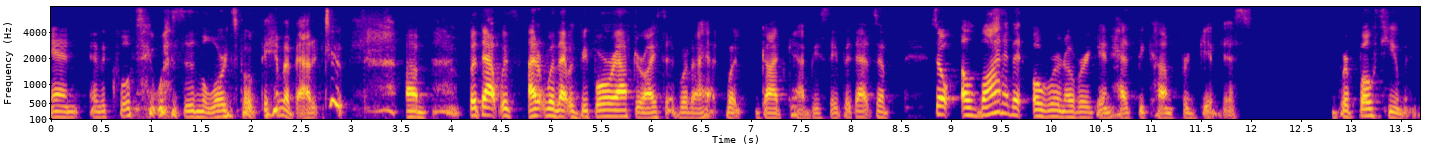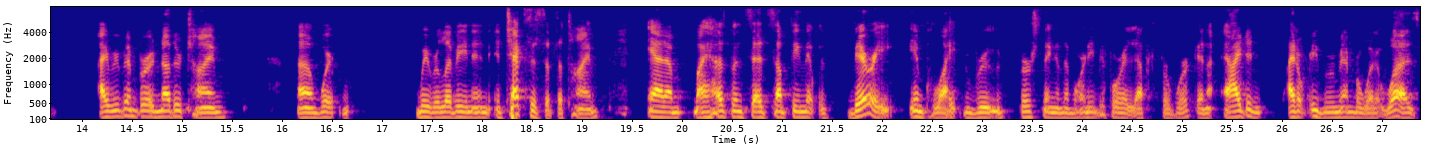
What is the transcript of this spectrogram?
And and the cool thing was, then the Lord spoke to him about it too. Um, but that was I don't know whether that was before or after I said what I had, what God had me say. But that's a so a lot of it over and over again has become forgiveness. We're both human. I remember another time um, where we were living in, in Texas at the time. And um, my husband said something that was very impolite and rude first thing in the morning before I left for work. And I didn't, I don't even remember what it was,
